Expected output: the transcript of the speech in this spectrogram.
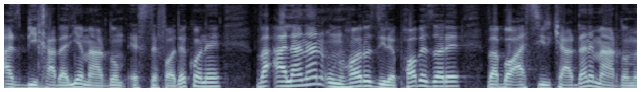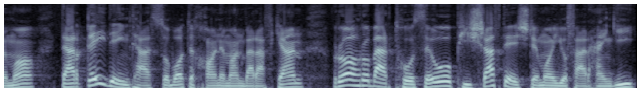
از بیخبری مردم استفاده کنه و علنا اونها رو زیر پا بذاره و با اسیر کردن مردم ما در قید این تعصبات خانمان برافکن راه رو بر توسعه و پیشرفت اجتماعی و فرهنگی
